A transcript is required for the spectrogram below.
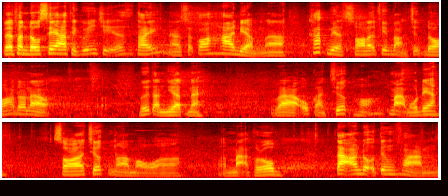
Về phần đầu xe thì quý anh chị sẽ thấy là sẽ có hai điểm khác biệt so với phiên bản trước đó. Đó là lưới tản nhiệt này và ốp cản trước nó mạ màu đen so với trước là màu mạ chrome. Tạo độ tương phản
